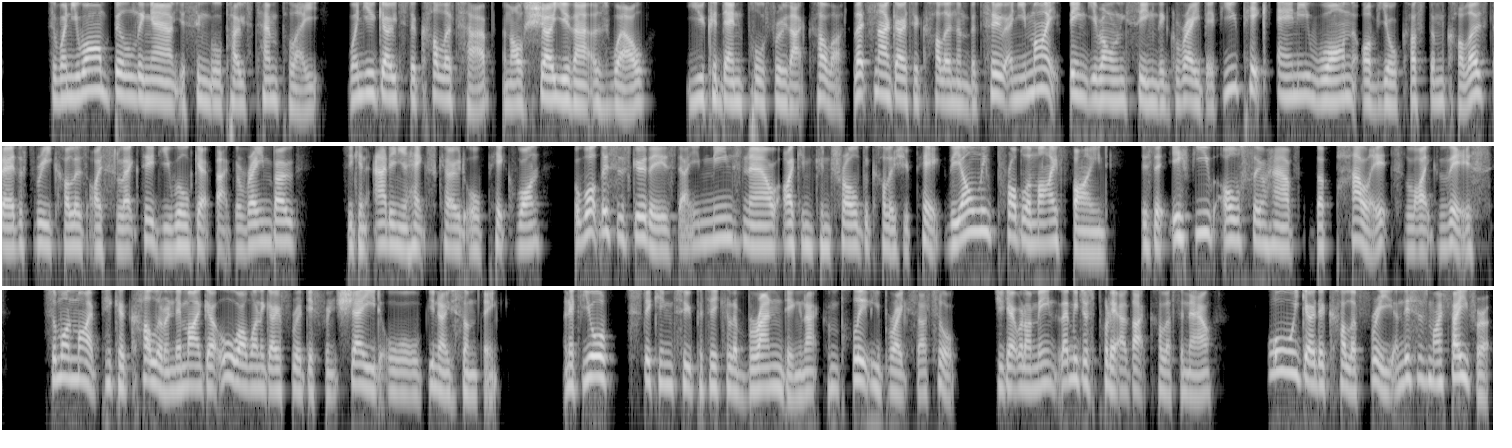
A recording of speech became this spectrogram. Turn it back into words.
So when you are building out your single post template, when you go to the color tab, and I'll show you that as well, you could then pull through that color. Let's now go to color number two, and you might think you're only seeing the gray, but if you pick any one of your custom colors, they're the three colors I selected, you will get back the rainbow. So you can add in your hex code or pick one. But what this is good is that it means now I can control the colors you pick. The only problem I find is that if you also have the palette like this, someone might pick a color and they might go, oh, I want to go for a different shade or, you know, something. And if you're sticking to particular branding, that completely breaks that up. Do you get what I mean? Let me just put it at that color for now. Or we go to color free, and this is my favorite.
